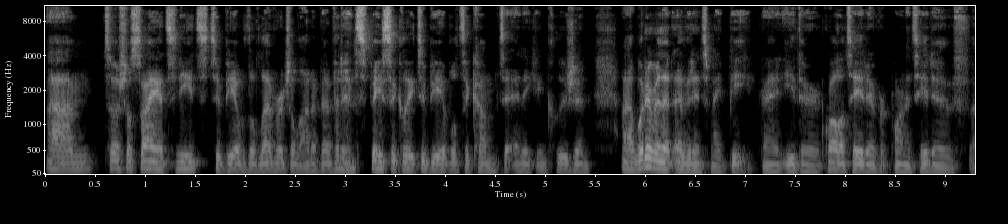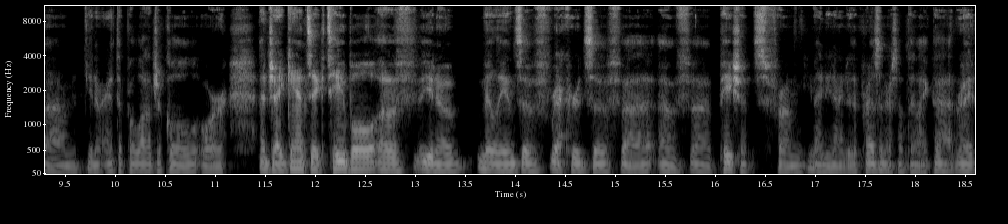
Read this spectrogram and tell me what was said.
Um, social science needs to be able to leverage a lot of evidence, basically, to be able to come to any conclusion, uh, whatever that evidence might be, right? Either qualitative or quantitative, um, you know, anthropological, or a gigantic table of you know millions of records of uh, of uh, patients from '99 to the present, or something like that, right?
